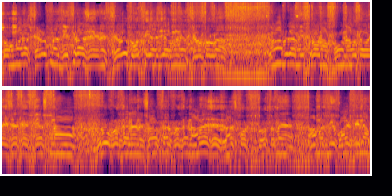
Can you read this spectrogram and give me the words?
તો અમારા ખેડૂતના દીકરા છે અને ખેડૂત વતી આજે અમને ખેડૂતોના ઘણા બધા મિત્રોના ફોન આવતા હોય છે કે દેશના ગૃહપ્રધાન અને સહકાર પ્રધાન આવે છે. રાજકોટ તો તમે આમ આદમી પાર્ટીના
